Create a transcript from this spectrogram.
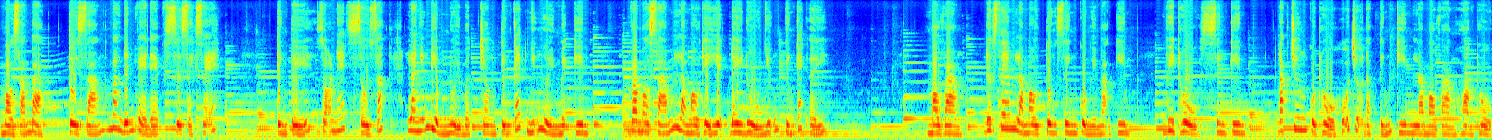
Màu xám bạc, tươi sáng mang đến vẻ đẹp, sự sạch sẽ. Tinh tế, rõ nét, sâu sắc là những điểm nổi bật trong tính cách những người mệnh kim và màu xám là màu thể hiện đầy đủ những tính cách ấy. Màu vàng được xem là màu tương sinh của người mạng kim, vì thổ sinh kim, đặc trưng của thổ hỗ trợ đặc tính kim là màu vàng hoàng thổ.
